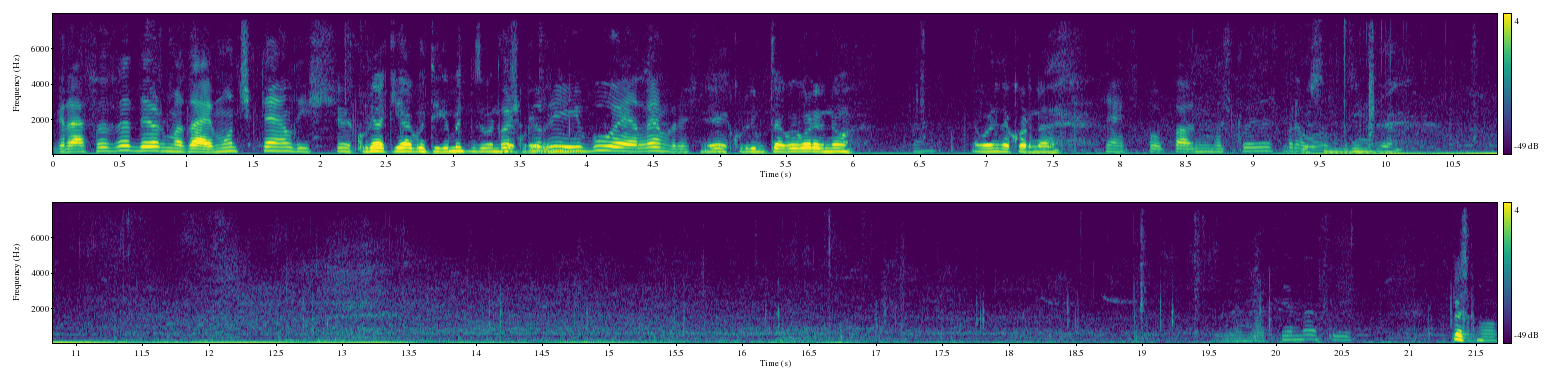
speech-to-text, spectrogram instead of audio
Graças a Deus, mas há muitos que têm lixo. É, correr aqui água antigamente, mas agora não Depois está a correr. corri e bué, lembras? É, corri muita água, agora não. Agora ainda corre nada. Tem que se poupar umas coisas para outras. um bocadinho, é. Mesmo assim, não sei. Parece Não vão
